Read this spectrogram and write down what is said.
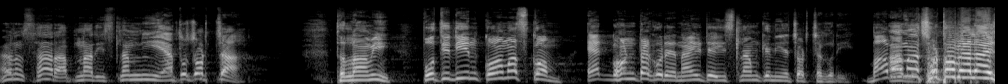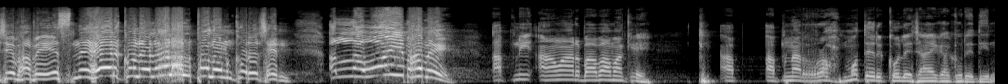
আমি বললাম স্যার আপনার ইসলাম নিয়ে এত চর্চা। তাহলে আমি প্রতিদিন কম আজ কম এক ঘণ্টা করে নাইটে ইসলামকে নিয়ে চর্চা করি। বাবা মা ছোটবেলায় যেভাবে স্নেহের কোলে লালন পালন করেছেন আল্লাহ ওইভাবে আপনি আমার বাবা মাকে আপনার রহমতের কোলে জায়গা করে দিন।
